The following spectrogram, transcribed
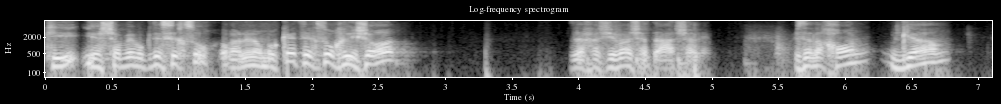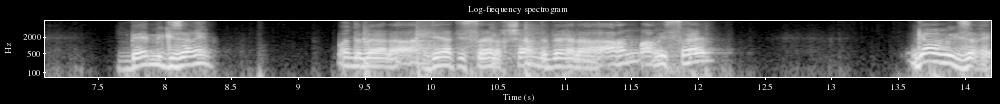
כי יש הרבה מוקדי סכסוך, אבל אני אומר, מוקד סכסוך ראשון, זה החשיבה שאתה השלם. וזה נכון גם במגזרים. בוא נדבר על מדינת ישראל עכשיו, נדבר על העם, עם ישראל, גם במגזרים,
